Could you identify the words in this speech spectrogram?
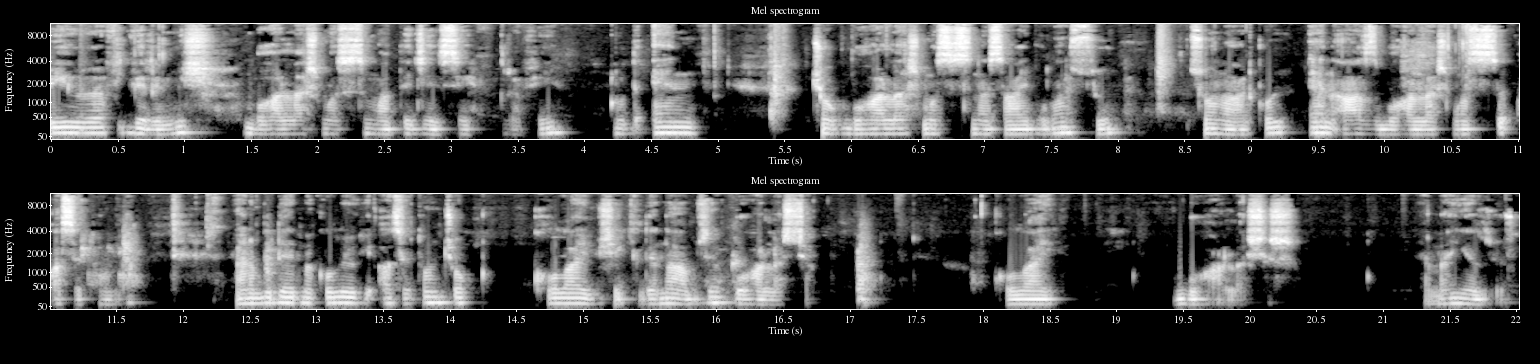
bir grafik verilmiş. Buharlaşma ısısı madde cinsi grafiği. Burada en çok buharlaşma ısısına sahip olan su, sonra alkol, en az buharlaşma ısısı asetonda. Yani bu demek oluyor ki aseton çok kolay bir şekilde ne yapacak? Buharlaşacak. Kolay buharlaşır. Hemen yazıyorum.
